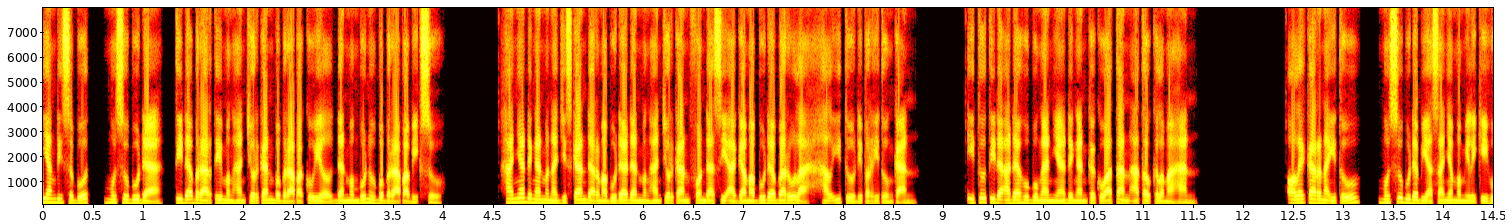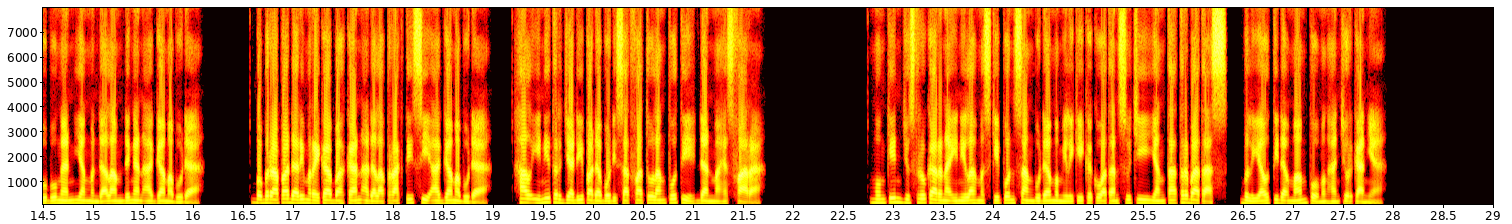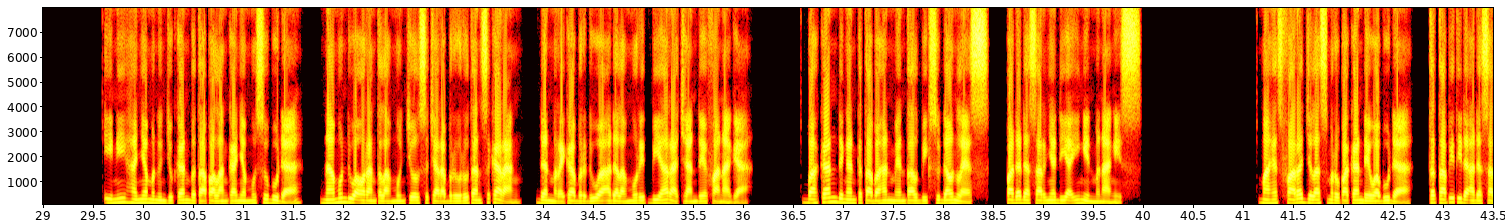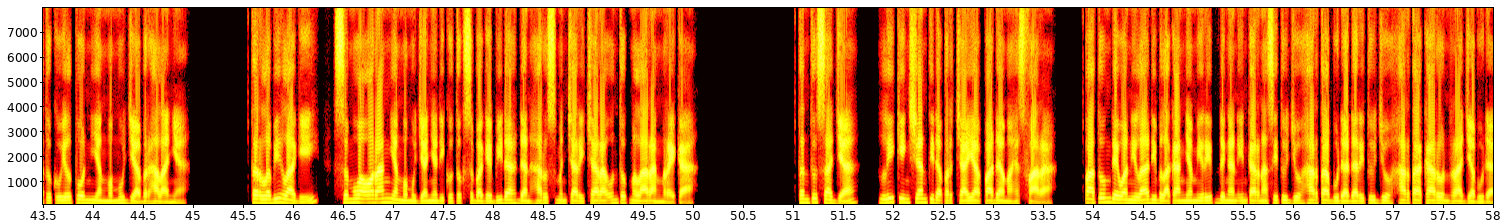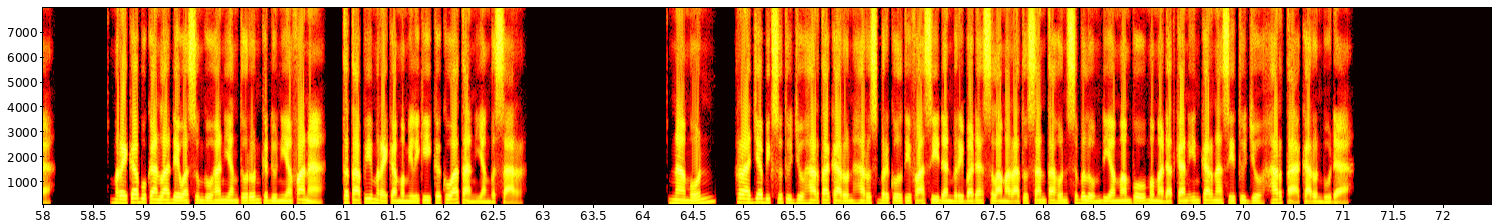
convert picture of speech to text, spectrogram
Yang disebut, musuh Buddha, tidak berarti menghancurkan beberapa kuil dan membunuh beberapa biksu. Hanya dengan menajiskan Dharma Buddha dan menghancurkan fondasi agama Buddha barulah hal itu diperhitungkan. Itu tidak ada hubungannya dengan kekuatan atau kelemahan. Oleh karena itu, musuh Buddha biasanya memiliki hubungan yang mendalam dengan agama Buddha. Beberapa dari mereka bahkan adalah praktisi agama Buddha. Hal ini terjadi pada Bodhisattva Tulang Putih dan Mahesvara. Mungkin justru karena inilah meskipun Sang Buddha memiliki kekuatan suci yang tak terbatas, beliau tidak mampu menghancurkannya. Ini hanya menunjukkan betapa langkanya musuh Buddha, namun dua orang telah muncul secara berurutan sekarang, dan mereka berdua adalah murid biara Chan Devanaga. Bahkan dengan ketabahan mental Biksu Downless, pada dasarnya dia ingin menangis. Mahesvara jelas merupakan Dewa Buddha, tetapi tidak ada satu kuil pun yang memuja berhalanya. Terlebih lagi, semua orang yang memujanya dikutuk sebagai bidah dan harus mencari cara untuk melarang mereka. Tentu saja, Li Qingshan tidak percaya pada Mahesvara. Patung Dewa Nila di belakangnya mirip dengan inkarnasi tujuh harta Buddha dari tujuh harta karun Raja Buddha. Mereka bukanlah dewa sungguhan yang turun ke dunia fana, tetapi mereka memiliki kekuatan yang besar. Namun, Raja Biksu Tujuh Harta Karun harus berkultivasi dan beribadah selama ratusan tahun sebelum dia mampu memadatkan inkarnasi Tujuh Harta Karun Buddha.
